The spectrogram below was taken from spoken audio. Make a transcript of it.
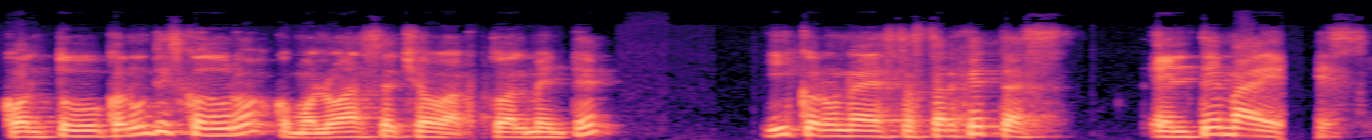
con tu con un disco duro como lo has hecho actualmente y con una de estas tarjetas el tema es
